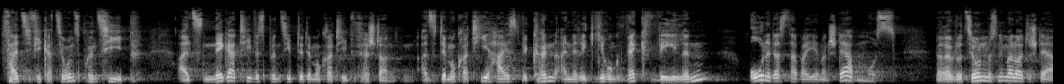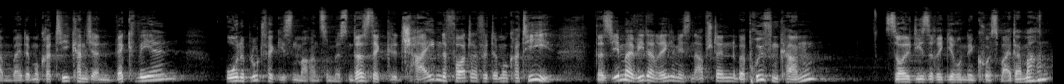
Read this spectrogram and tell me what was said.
Falsifikationsprinzip als negatives Prinzip der Demokratie verstanden. Also Demokratie heißt, wir können eine Regierung wegwählen, ohne dass dabei jemand sterben muss. Bei Revolutionen müssen immer Leute sterben. Bei Demokratie kann ich einen wegwählen, ohne Blutvergießen machen zu müssen. Das ist der entscheidende Vorteil für Demokratie, dass ich immer wieder in regelmäßigen Abständen überprüfen kann, soll diese Regierung den Kurs weitermachen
